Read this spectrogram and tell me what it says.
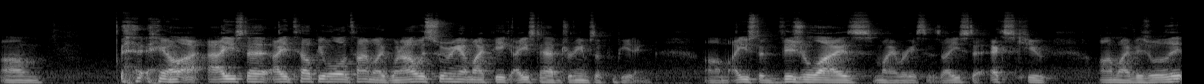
Um, you know, I, I used to, I tell people all the time, like when I was swimming at my peak, I used to have dreams of competing. Um, I used to visualize my races. I used to execute on my visual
